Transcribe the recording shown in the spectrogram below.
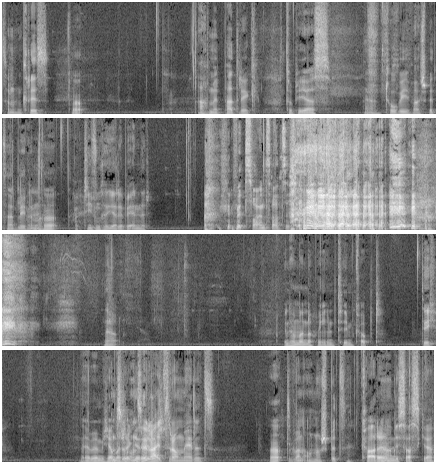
Zum Beispiel Chris, Ja. Ahmed, Patrick, Tobias. ja, Tobi war Spitzenathlet immer. Ja. Aktiven Karriere beendet. Mit 22. Ja. Wen haben wir noch im Team gehabt? Dich? Ja, bei mich haben wir Unsere, schon unsere. Reizraum-Mädels, Ja. die waren auch noch spitze. Karin Ja. und die Saskia.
